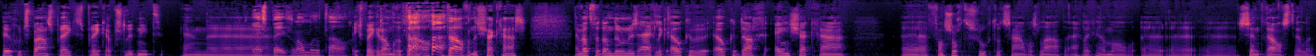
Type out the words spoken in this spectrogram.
heel goed Spaans spreekt. Dat spreek ik absoluut niet. En, uh, Jij spreekt een andere taal. Ik spreek een andere taal. taal van de chakra's. En wat we dan doen is eigenlijk elke, elke dag één chakra... Uh, van ochtends vroeg tot s avonds laat eigenlijk helemaal uh, centraal stellen.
